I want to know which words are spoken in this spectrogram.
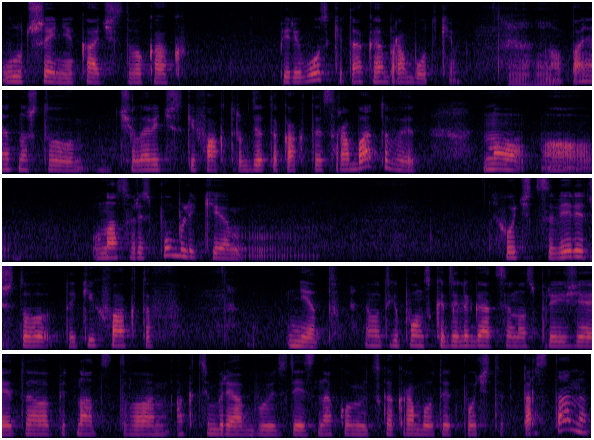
улучшение качества как перевозки, так и обработки. А, Понятно, что человеческий фактор где-то как-то и срабатывает, но у нас в республике хочется верить, что таких фактов нет. Вот японская делегация у нас приезжает а, 15 октября, будет здесь знакомиться, как работает почта Татарстана.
